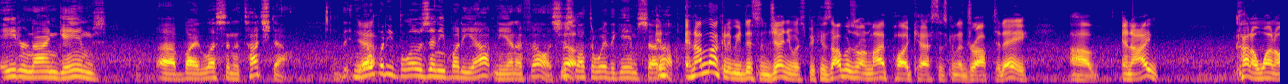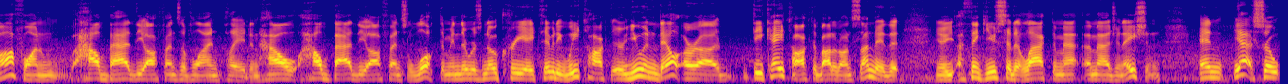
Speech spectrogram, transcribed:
eight or nine games uh, by less than a touchdown. Yeah. Nobody blows anybody out in the NFL. It's just No. not the way the game's set And, up. and I'm not going to be disingenuous because I was on my podcast that's going to drop today, uh, and I kind of went off on how bad the offensive line played and how how bad the offense looked. I mean, there was no creativity. We talked, or you and Dale or uh, DK talked about it on Sunday that you know I think you said it lacked ima- imagination. And yeah, so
